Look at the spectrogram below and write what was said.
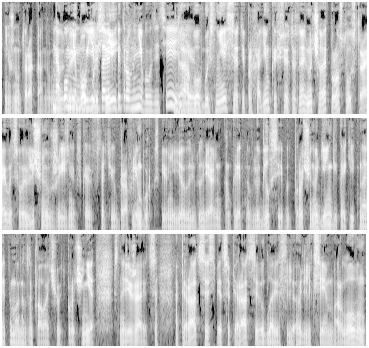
княжну Тараканову. Напомним, ну, у Елизаветы ней... Петровны не было детей. Да, и... бог бы с ней, с этой проходимкой все это, знаете, ну, человек просто устраивает свою личную жизнь. Кстати, граф Лимбургский в нее реально конкретно влюбился и прочее, ну, деньги какие-то на этом она заколачивает, прочее. Нет, снаряжается операция, спецоперация во главе с Алексеем Орловым,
